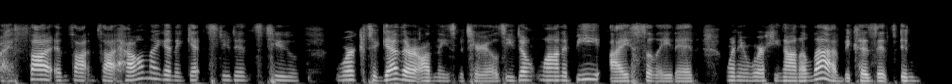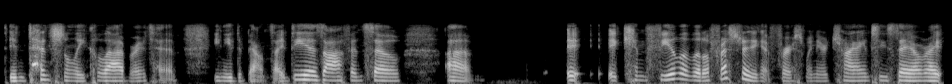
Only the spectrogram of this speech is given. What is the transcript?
I thought and thought and thought, how am I going to get students to work together on these materials? You don't want to be isolated when you're working on a lab because it's in, intentionally collaborative. You need to bounce ideas off. And so um, it, it can feel a little frustrating at first when you're trying to say, all right,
